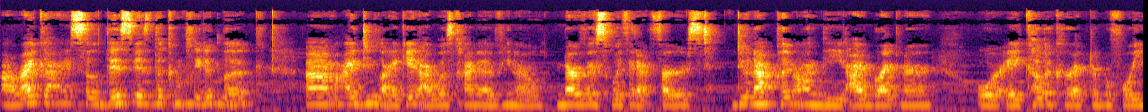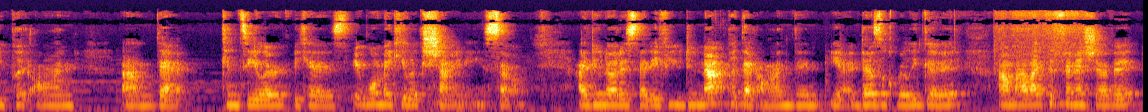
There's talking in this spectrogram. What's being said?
All right, guys, so this is the completed look. Um, I do like it. I was kind of, you know, nervous with it at first. Do not put on the eye brightener or a color corrector before you put on um, that concealer because it will make you look shiny. So I do notice that if you do not put that on, then yeah, it does look really good. Um, I like the finish of it.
